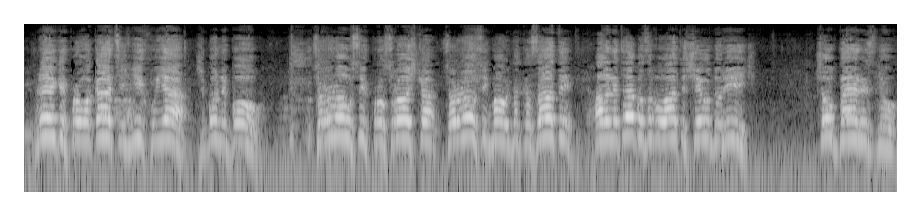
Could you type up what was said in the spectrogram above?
Ніяких провокацій, ніхуя, жибо не було. Все одно всіх просрочка, все одно всіх мають наказати, але не треба забувати ще одну річ, що в березню,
